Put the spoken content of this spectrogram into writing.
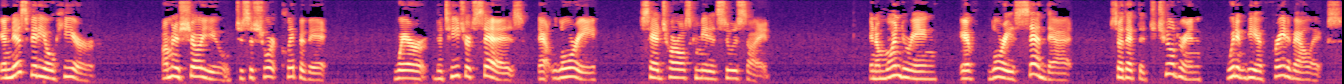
in this video here, I'm going to show you just a short clip of it where the teacher says that Lori said Charles committed suicide. And I'm wondering if Lori said that so that the children wouldn't be afraid of Alex.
